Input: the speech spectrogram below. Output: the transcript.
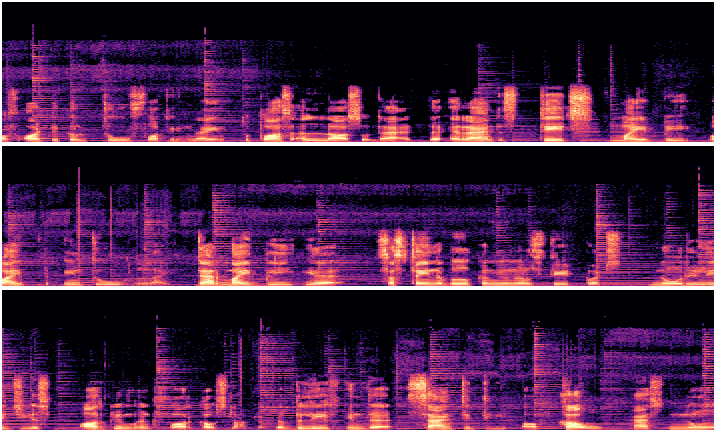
of Article 249 to pass a law so that the errant states might be wiped into line. There might be a sustainable communal state but no religious argument for cow slaughter. The belief in the sanctity of cow has no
